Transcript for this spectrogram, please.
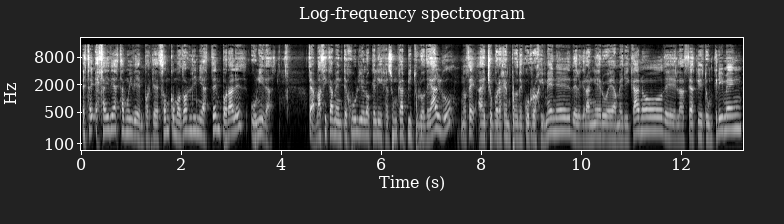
Esta, esta idea está muy bien porque son como dos líneas temporales unidas básicamente Julio lo que elige es un capítulo de algo, no sé, ha hecho por ejemplo de Curro Jiménez, del gran héroe americano, de la se ha escrito un crimen,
